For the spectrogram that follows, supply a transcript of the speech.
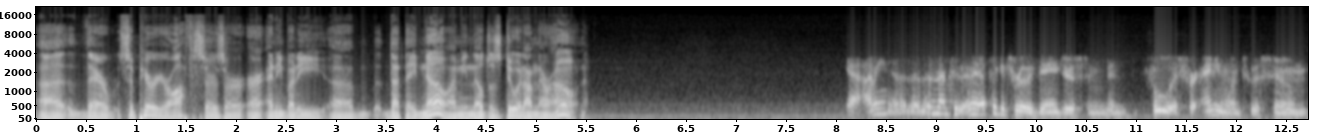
uh, their superior officers or, or anybody uh, that they know. I mean, they'll just do it on their own. Yeah, I mean, that's, I, mean I think it's really dangerous and, and foolish for anyone to assume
